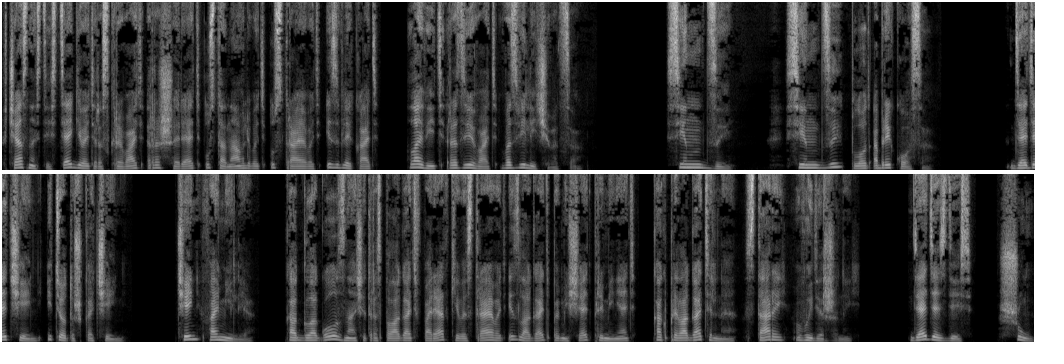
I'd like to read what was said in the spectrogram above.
В частности, стягивать, раскрывать, расширять, устанавливать, устраивать, извлекать, ловить, развивать, возвеличиваться. Синдзы. Синдзы – плод абрикоса. Дядя Чень и тетушка Чень. Чень – фамилия. Как глагол значит располагать в порядке, выстраивать, излагать, помещать, применять, Как прилагательное «старый», «выдержанный». Дядя здесь – Шу,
